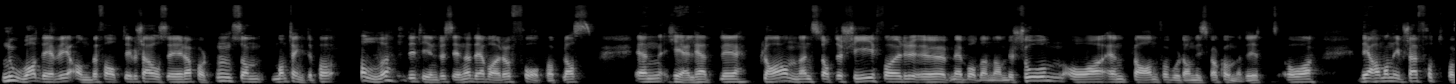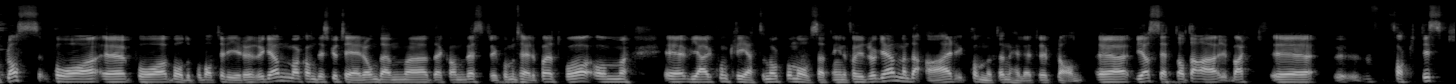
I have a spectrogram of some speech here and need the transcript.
noe av det vi anbefalte i seg også i rapporten, som man tenkte på alle de ti industriene, det var å få på plass en helhetlig plan, en strategi for, med både en ambisjon og en plan for hvordan vi skal komme dit. Og det har man i og for seg fått på plass på, eh, på, både på batterier og hydrogen. Man kan diskutere om den, eh, det kan Vestre kommentere på etterpå, om vi er konkrete nok på målsettingene for hydrogen, men det er kommet en helhetlig plan. Vi har sett at det har vært faktisk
